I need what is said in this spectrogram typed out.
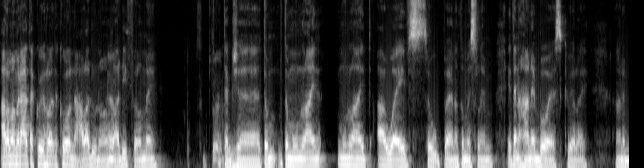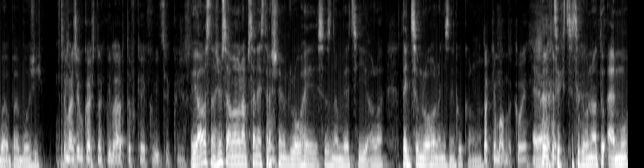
ale mám rád takovýhle, takovou náladu, no, mladý filmy, Super. takže to, to Moonlight, Moonlight a Waves jsou úplně na to myslím. I ten Hannibal je skvělý. Hannibal je úplně boží. Ty máš, že koukáš na takovýhle artovky, jako víc, jako, že se... Jo, snažím se, mám napsaný strašně dlouhý seznam věcí, ale teď jsem dlouho na nic nekoukal. No. Taky mám takový. Jo, chci, chci se kouknout na tu emu.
